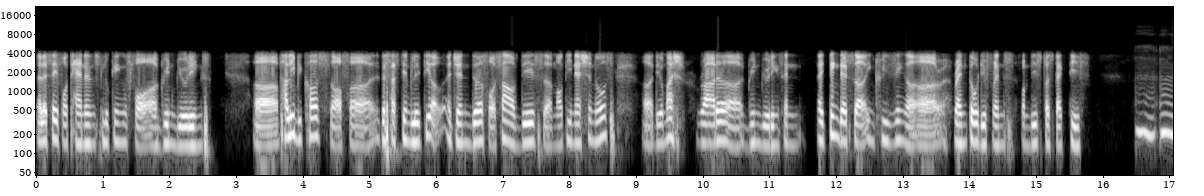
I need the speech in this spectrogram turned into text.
let's say for tenants looking for uh, green buildings, uh, partly because of uh, the sustainability agenda for some of these uh, multinationals, uh, they much rather uh, green buildings, and I think there's uh, increasing uh, rental difference from this perspective. Mm-hmm.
